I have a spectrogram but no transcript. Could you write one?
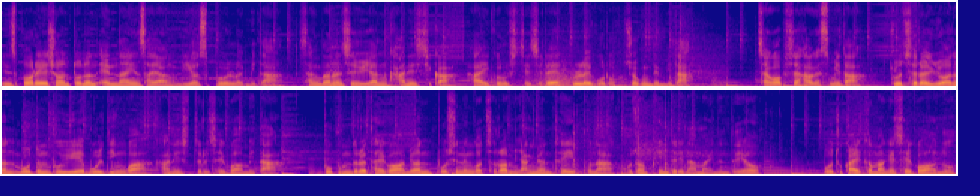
인스퍼레이션 또는 N9 사양 rear 스포일러입니다. 상단을 제외한 garnish가 high glossy 재질의 블랙으로 적용됩니다. 작업 시작하겠습니다. 교체를 요하는 모든 부위의 몰딩과 garnish들을 제거합니다. 부품들을 탈거하면 보시는 것처럼 양면 테이프나 고정 핀들이 남아있는데요. 모두 깔끔하게 제거한 후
